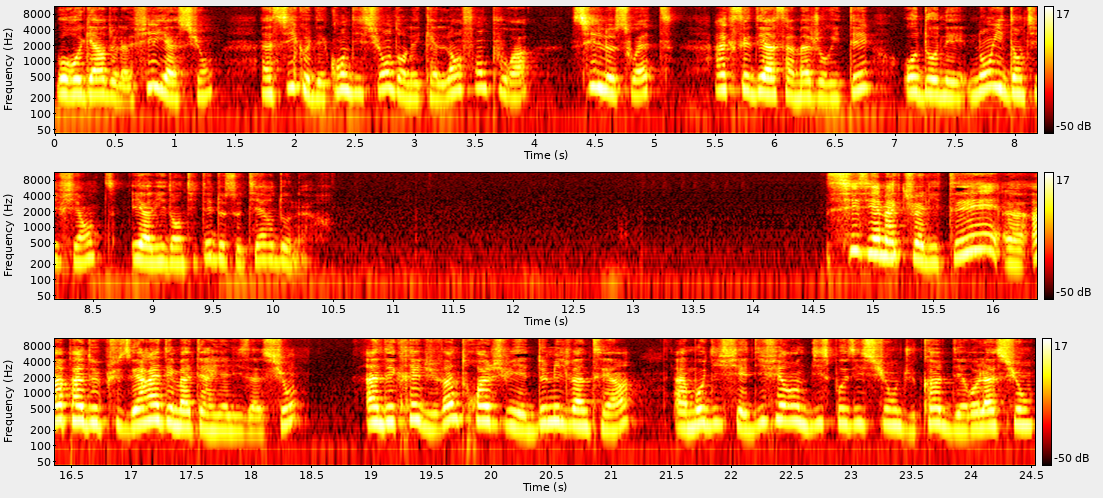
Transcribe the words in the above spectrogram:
au regard de la filiation, ainsi que des conditions dans lesquelles l'enfant pourra, s'il le souhaite, accéder à sa majorité aux données non identifiantes et à l'identité de ce tiers donneur. Sixième actualité, euh, un pas de plus vers la dématérialisation. Un décret du 23 juillet 2021 a modifié différentes dispositions du Code des relations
